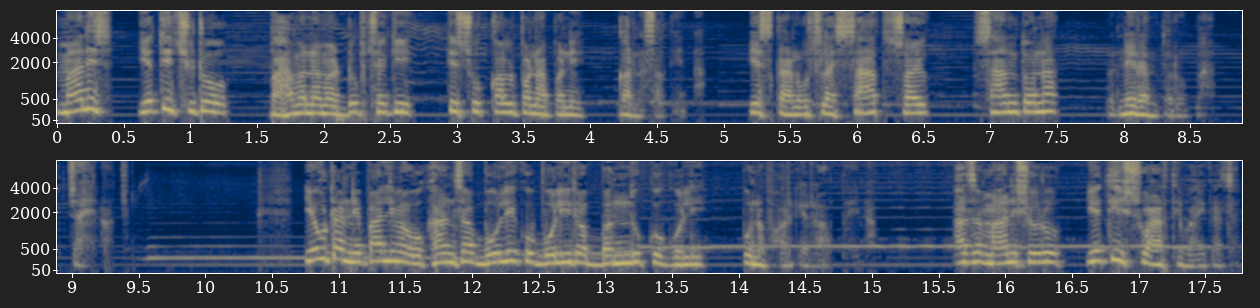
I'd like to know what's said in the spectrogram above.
मानिस यति छिटो भावनामा डुब्छ कि त्यसको कल्पना पनि गर्न सकिन्न। यसकारण उसलाई साथ सहयोग सान्त्वना र निरन्तर रूपमा चाहिरहन्छ। एउटा नेपालीमा उखान्छ बोलेको बोली र बन्दुकको गोली पुनः फर्केर आउँदैन। आज मानिसहरू यति स्वार्थी भएका छन्।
